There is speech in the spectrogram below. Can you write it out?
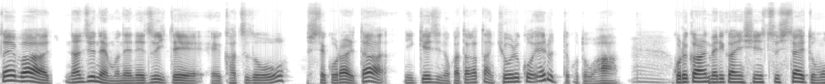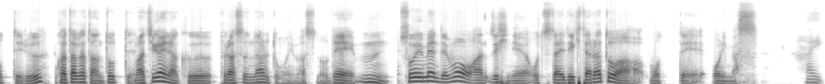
例えば何十年もね、根付いて活動をしてこられた日系人の方々の協力を得るってことは、これからアメリカに進出したいと思っている方々にとって間違いなくプラスになると思いますので、うん、そういう面でもあのぜひね、お伝えできたらとは思っております。はい、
